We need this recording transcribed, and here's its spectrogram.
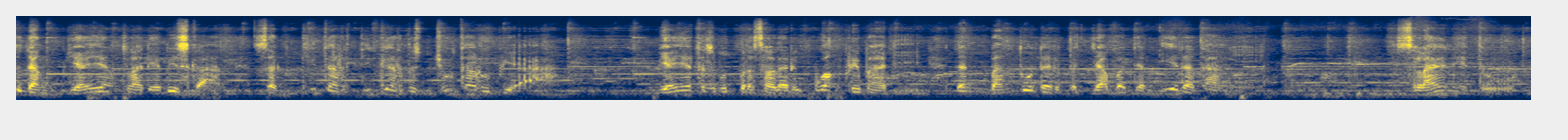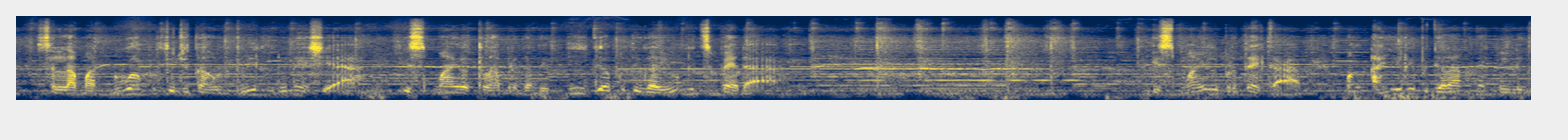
Sedang biaya yang telah dihabiskan sekitar 300 juta rupiah. Biaya tersebut berasal dari uang pribadi dan bantuan dari pejabat yang ia datangi. Selain itu, selama 27 tahun keliling Indonesia, Ismail telah berganti 33 unit sepeda. Ismail bertekad mengakhiri perjalanannya keliling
